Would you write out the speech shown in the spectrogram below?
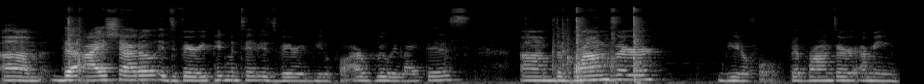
Um, the eyeshadow, it's very pigmented. It's very beautiful. I really like this. Um, the bronzer, beautiful. The bronzer, I mean,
